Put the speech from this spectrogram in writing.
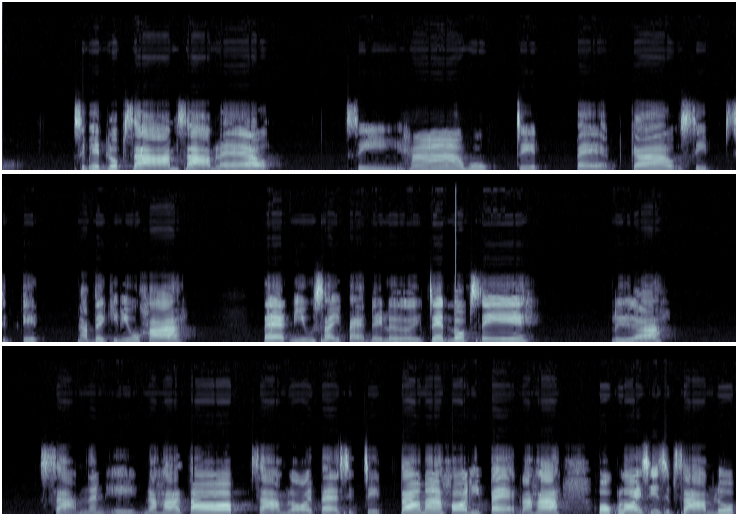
บ 11 ลบ 3 3 แล้ว 4 5 6 7 8 9 10 11 นับได้กี่นิ้วคะ 8 นิ้วใส่ 8 ได้เลย 7 ลบ 4 เหลือ 3 นั่นเองนะคะ ตอบ 387 ต่อมาข้อที่ 8 นะคะ 643ลบ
